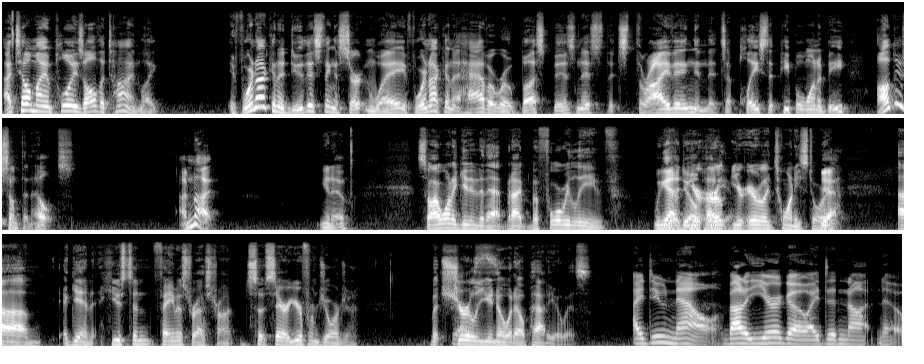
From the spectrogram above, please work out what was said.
I tell my employees all the time like if we're not going to do this thing a certain way, if we're not going to have a robust business that's thriving and that's a place that people want to be, I'll do something else. I'm not, you know, So I want to get into that, but I, before we leave, We gotta do your, El early, Patio. your early 20 story. Yeah. Um, again, Houston, famous restaurant. So Sarah, you're from Georgia, but surely you know what El Patio is. I do now. About a year ago, I did not know.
